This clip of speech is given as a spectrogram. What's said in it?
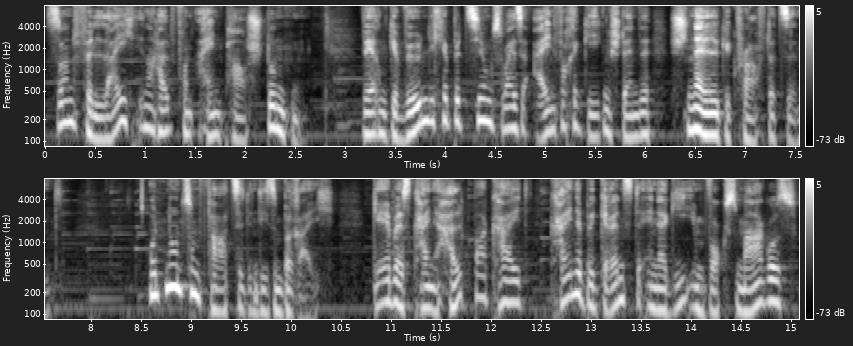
sondern vielleicht innerhalb von ein paar Stunden, während gewöhnliche bzw. einfache Gegenstände schnell gecraftet sind. Und nun zum Fazit in diesem Bereich. Gäbe es keine Haltbarkeit, keine begrenzte Energie im Vox Magus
